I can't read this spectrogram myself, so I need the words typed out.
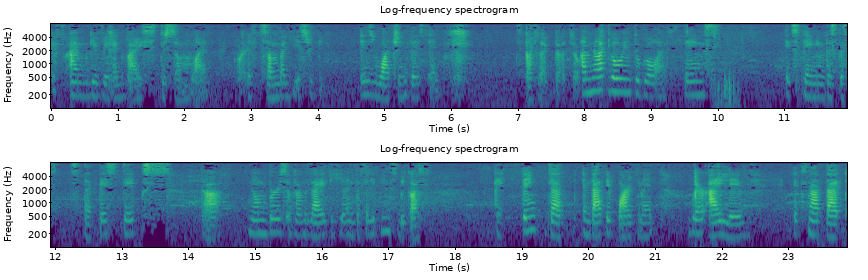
if I'm giving advice to someone or if somebody is is watching this and stuff like that. So I'm not going to go on things explaining the st statistics, the numbers of anxiety here in the Philippines because I think that in that department where I live, it's not that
